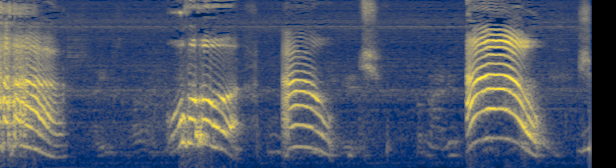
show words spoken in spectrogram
Ah. Ouch. Ouch,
